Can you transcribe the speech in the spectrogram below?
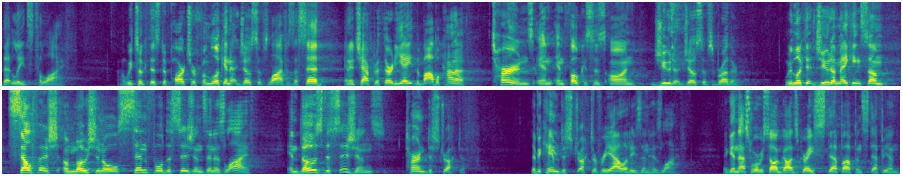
that leads to life. Uh, we took this departure from looking at Joseph's life, as I said, and in chapter 38, the Bible kind of turns and, and focuses on Judah, Joseph's brother. We looked at Judah making some selfish, emotional, sinful decisions in his life, and those decisions turned destructive. They became destructive realities in his life. Again, that's where we saw God's grace step up and step in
